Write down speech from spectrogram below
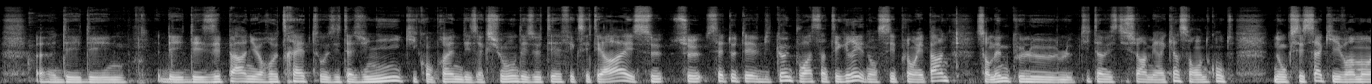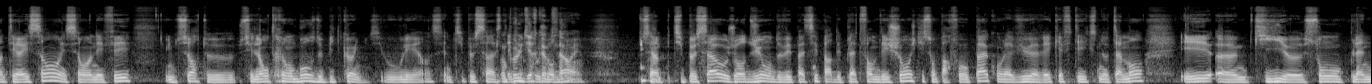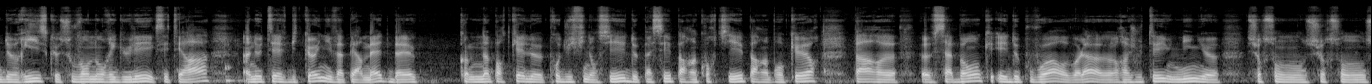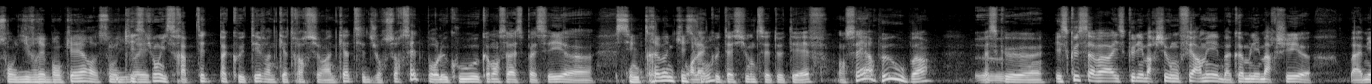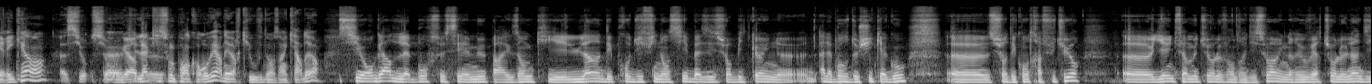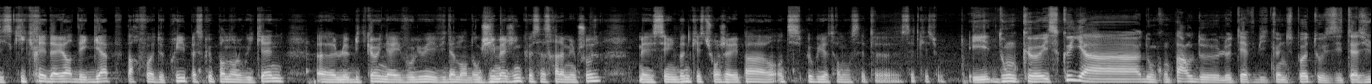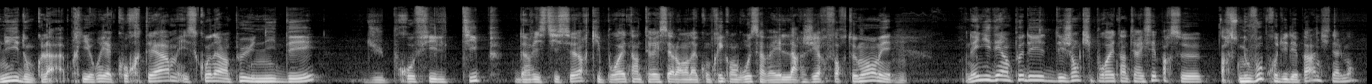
des, des, des, des, épargnes retraites aux États-Unis qui comprennent des actions, des ETF, etc. Et ce, ce, cet ETF Bitcoin pourra s'intégrer dans ces plans épargne sans même que le, le petit investisseur américain s'en rende compte. Donc c'est ça qui est vraiment intéressant et c'est en effet une sorte, euh, c'est l'entrée en bourse de Bitcoin, si vous voulez. Hein. C'est un petit peu ça. On peut le dire comme ça. Ouais. C'est un petit peu ça. Aujourd'hui, on devait passer par des plateformes d'échange qui sont parfois opaques, on l'a vu avec FTX notamment, et euh, qui euh, sont pleines de risques, souvent non régulés, etc. Un ETF Bitcoin, il va permettre, ben, comme n'importe quel produit financier, de passer par un courtier, par un broker, par euh, euh, sa banque et de pouvoir euh, voilà rajouter une ligne sur son sur son, son livret bancaire. Son une question, il sera peut-être pas coté 24 heures sur 24, 7 jours sur 7 pour le coup. Comment ça va se passer C'est une très bonne question. Pour la cotation de cet ETF, on sait un peu ou pas? Parce que est-ce que ça va? Est-ce que les marchés vont fermer, bah, comme les marchés bah, américains, hein. ah, si on, si on euh, regarde, là qui sont pas encore ouverts d'ailleurs, qui ouvrent dans un quart d'heure. Si on regarde la bourse CME par exemple, qui est l'un des produits financiers basés sur Bitcoin euh, à la bourse de Chicago, euh, sur des contrats futurs, euh, il y a une fermeture le vendredi soir, une réouverture le lundi, ce qui crée d'ailleurs des gaps parfois de prix parce que pendant le week-end, euh, le Bitcoin a évolué évidemment. Donc j'imagine que ça sera la même chose, mais c'est une bonne question. J'avais pas anticipé obligatoirement cette, euh, cette question. Et donc est-ce qu'il y a donc on parle de l'ETF Bitcoin Spot aux États-Unis, donc là a priori à court terme, est-ce qu'on a un peu une idée du profil type d'investisseur qui pourrait être intéressé Alors on a compris qu'en gros ça va élargir fortement, mais mmh. on a une idée un peu des, des, gens qui pourraient être intéressés par ce, par ce nouveau produit d'épargne finalement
